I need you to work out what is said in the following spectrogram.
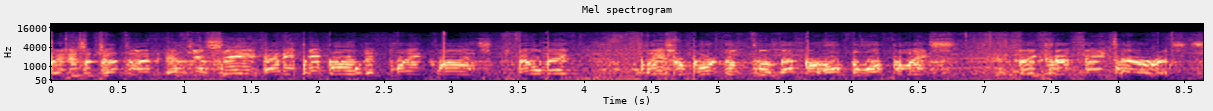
Ladies and gentlemen, if you see any people in plain clothes filming, please report them to a member of the Love Police. They could be terrorists.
